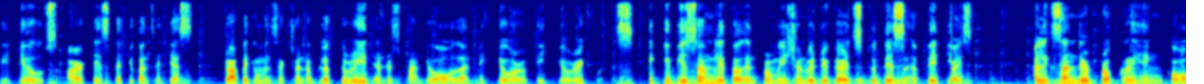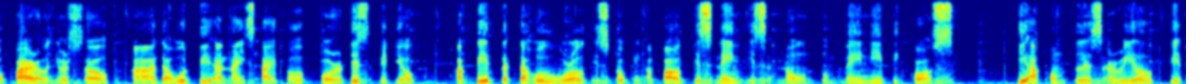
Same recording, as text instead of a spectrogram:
videos artists that you can suggest drop it comment section. I'd love to read and respond to you all and make your video requests I give you some little information with regards to this video guys Alexander Prokhorenko, Fire on Yourself. Uh, that would be a nice title for this video. A feat that the whole world is talking about. His name is known to many because he accomplished a real feat.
